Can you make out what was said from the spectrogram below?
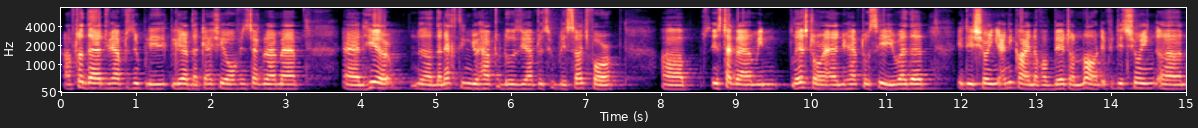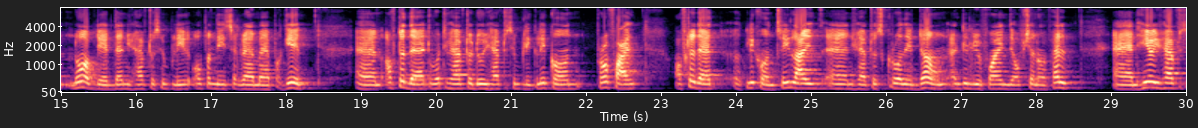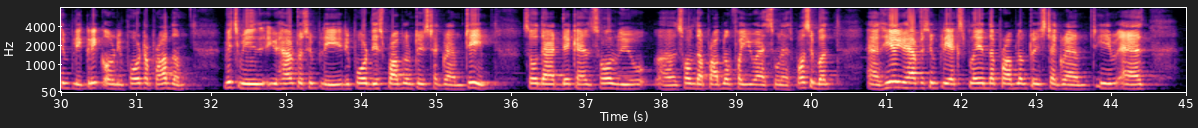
After that you have to simply clear the cache of instagram app. And here uh, the next thing you have to do is you have to simply search for uh, instagram in play store and you have to see whether it is showing any kind of update or not. If it is showing uh, no update then you have to simply open the instagram app again. And after that what you have to do you have to simply click on profile. After that uh, click on three lines and you have to scroll it down until you find the option of help. And here you have to simply click on report a problem which means you have to simply report this problem to instagram team so that they can solve you uh, solve the problem for you as soon as possible and here you have to simply explain the problem to instagram team as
